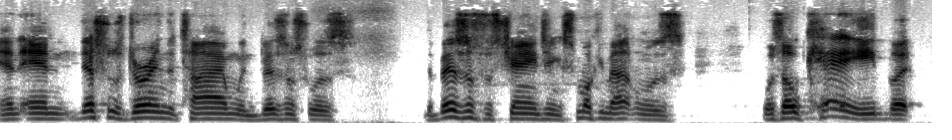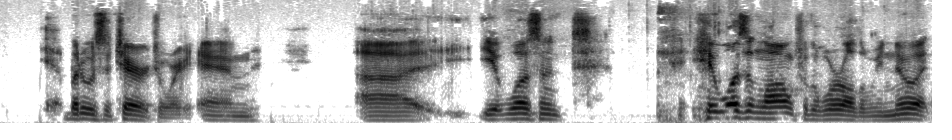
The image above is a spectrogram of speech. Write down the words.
and and this was during the time when business was the business was changing. Smoky Mountain was was okay, but but it was a territory and uh, it wasn't it wasn't long for the world, and we knew it.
